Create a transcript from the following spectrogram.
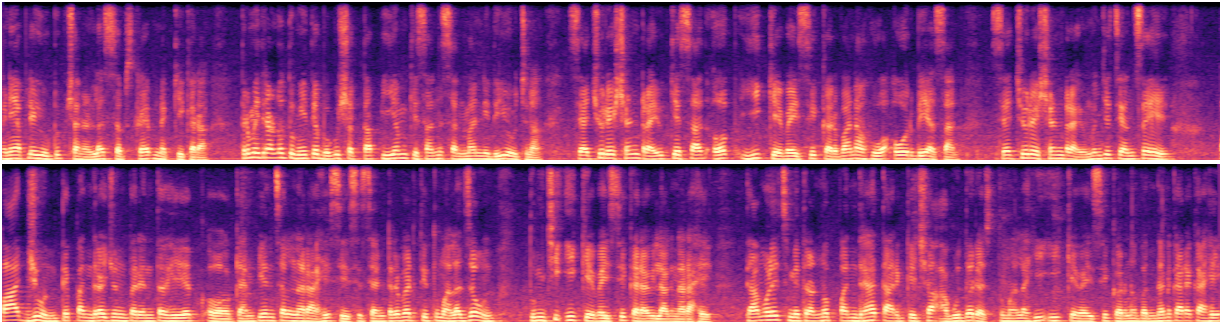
आणि आपल्या यूट्यूब चॅनलला सबस्क्राईब नक्की करा. तर मित्रांनो तुम्ही ते बघू शकता पी एम किसान सन्मान निधी योजना. सॅच्युरेशन ड्राईव्ह के साथ अप ई के वाय सी करवाना हुआ और भी आसान. सॅच्युरेशन ड्राईव्ह म्हणजेच यांचं हे पाच जून ते पंधरा जूनपर्यंत हे एक कॅम्पेन चालणार आहे. सी सी सेंटरवरती तुम्हाला जाऊन तुमची ई के वाय सी करावी लागणार आहे. त्यामुळेच मित्रांनो पंधरा तारखेच्या अगोदरच तुम्हाला ही ई के वाय सी करणं बंधनकारक आहे.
